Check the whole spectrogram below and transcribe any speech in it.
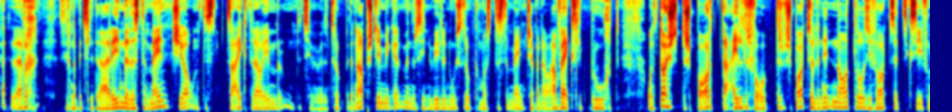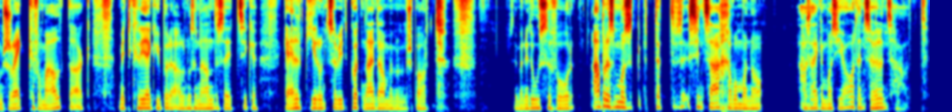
einfach sich noch ein bisschen daran erinnern, dass der Mensch, ja, und das zeigt er auch immer, und jetzt sind wir wieder zurück bei den Abstimmungen, wenn er seinen Willen ausdrücken muss, dass der Mensch eben auch Abwechslung braucht. Und da ist der Sport Teil davon. Der Sport soll nicht eine nahtlose Fortsetzung sein vom Schrecken, vom Alltag, mit Krieg überall und Auseinandersetzungen, Geldgier und so weiter. Gut, nein, da haben wir beim Sport sind wir nicht außen vor. Aber es muss, das sind Sachen, wo man noch auch sagen muss, ja, dann sollen sie halt.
